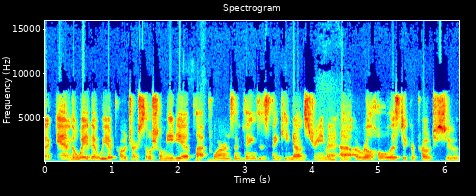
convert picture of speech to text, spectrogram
again the way that we approach our social media platforms and things is thinking downstream and a, a real holistic approach to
